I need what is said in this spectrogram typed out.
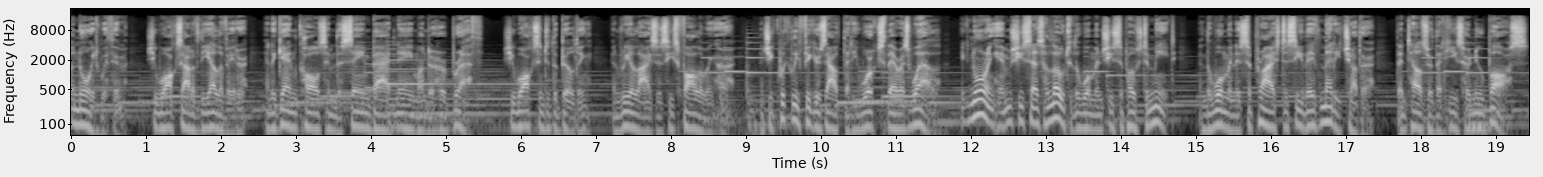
Annoyed with him, she walks out of the elevator and again calls him the same bad name under her breath. She walks into the building and realizes he's following her, and she quickly figures out that he works there as well. Ignoring him, she says hello to the woman she's supposed to meet, and the woman is surprised to see they've met each other, then tells her that he's her new boss.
